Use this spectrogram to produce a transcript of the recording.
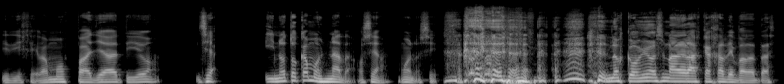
y dije, vamos para allá, tío. O sea, y no tocamos nada. O sea, bueno, sí. Nos comimos una de las cajas de patatas.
